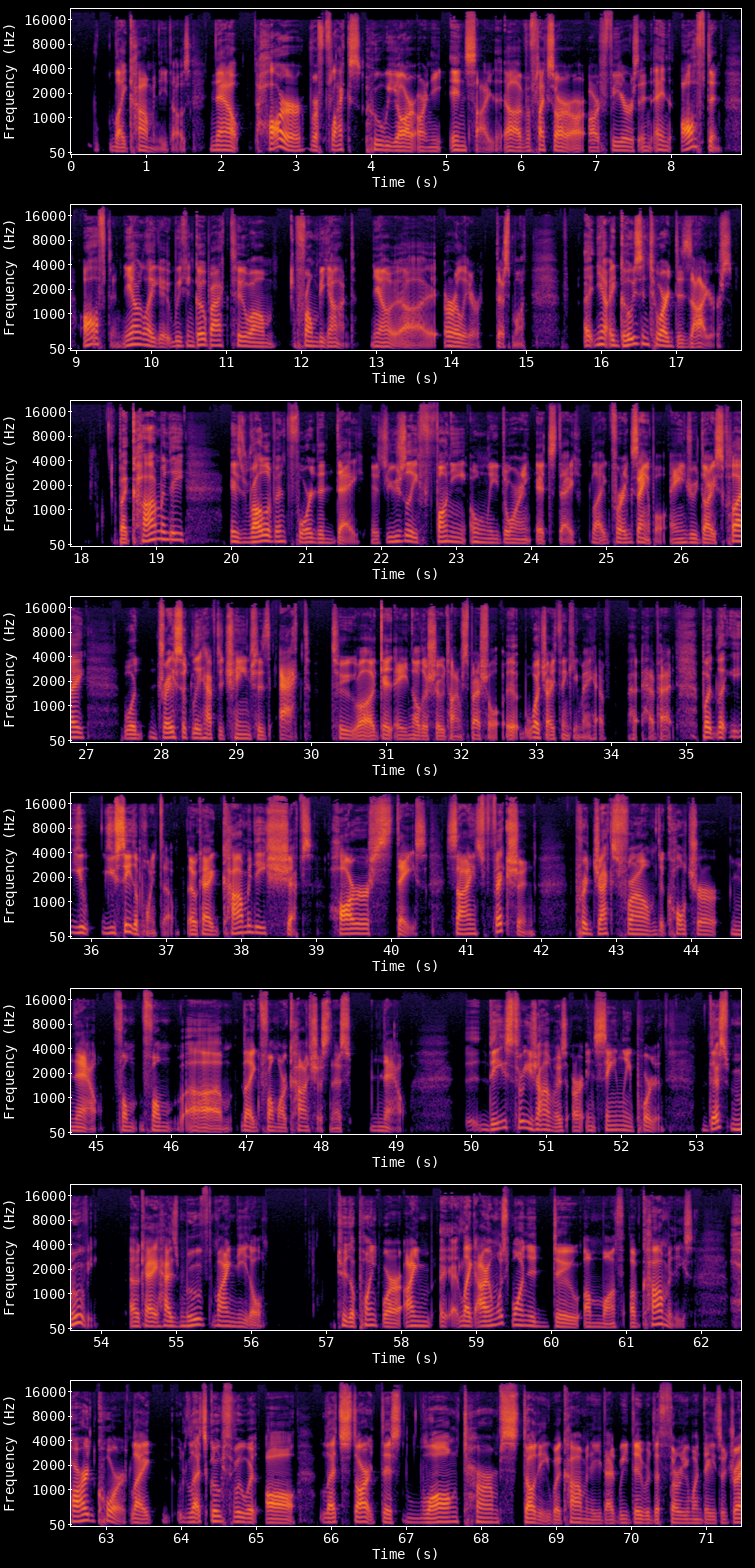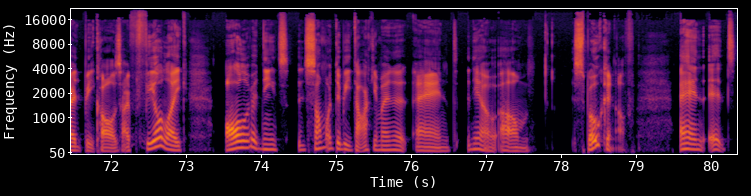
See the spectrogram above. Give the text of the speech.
like comedy does. Now, horror reflects who we are on the inside, uh, reflects our, our, our fears, and, and often often. You know, like we can go back to um from beyond. You know, uh, earlier this month. Uh, you know, it goes into our desires, but comedy is relevant for the day. It's usually funny only during its day. Like for example, Andrew Dice Clay would drastically have to change his act to uh, get another Showtime special, uh, which I think he may have have had. But like, you you see the point though. Okay, comedy shifts horror stays. Science fiction projects from the culture now, from from um, like from our consciousness now. These three genres are insanely important. This movie, okay, has moved my needle to the point where I'm like I almost want to do a month of comedies. Hardcore, like let's go through it all let's start this long term study with comedy that we did with the 31 Days of Dread because I feel like all of it needs somewhat to be documented and, you know, um, spoken of. And it's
